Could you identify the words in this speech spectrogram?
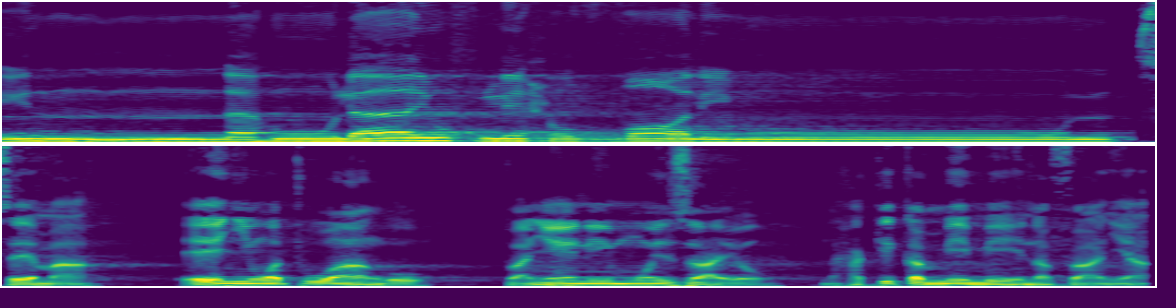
innahu la yuflihu adh-dhalimun. Sema, enyi watu wangu, fanyeni mwezayo na hakika mimi nafanya.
